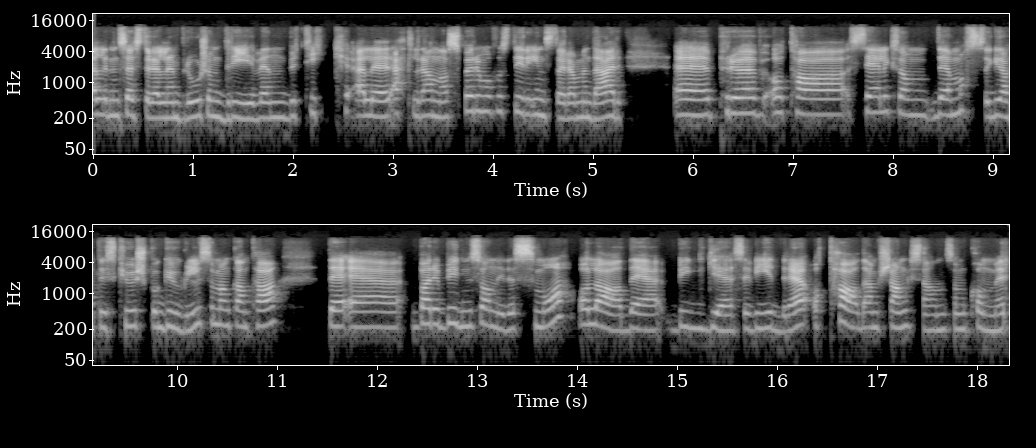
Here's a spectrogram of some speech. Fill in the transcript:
eller en søster eller en bror som driver en butikk eller et eller annet, spør om å få styre Instagrammen der. Eh, prøv å ta Se liksom Det er masse gratis kurs på Google som man kan ta. Det er bare begynn sånn i det små, og la det bygge seg videre. Og ta de sjansene som kommer.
